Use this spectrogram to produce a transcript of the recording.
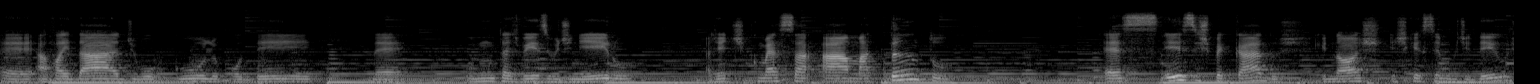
é, a vaidade, o orgulho, o poder, né? Muitas vezes o dinheiro. A gente começa a amar tanto esses pecados que nós esquecemos de Deus,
